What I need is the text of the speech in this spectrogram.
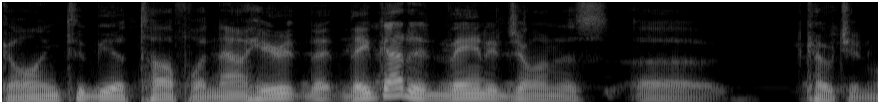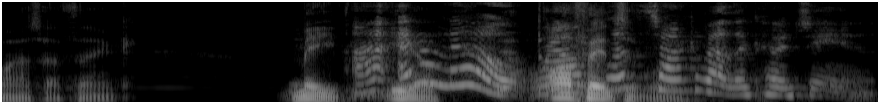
Going to be a tough one. Now here they've got an advantage on us, uh, coaching wise. I think. Maybe I, you I know, don't know. Ralph, offensively. let's talk about the coaching,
